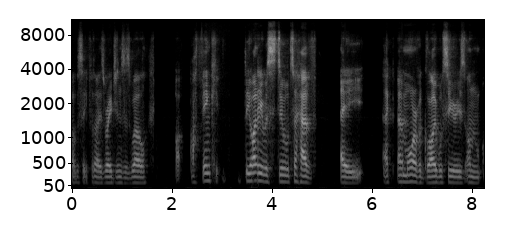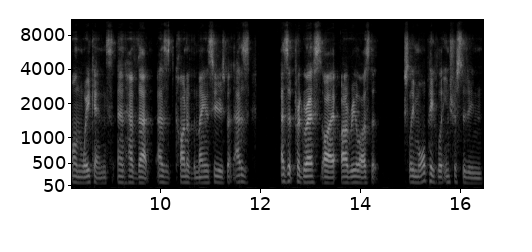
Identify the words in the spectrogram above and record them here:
obviously for those regions as well. I think the idea was still to have a, a, a, more of a global series on on weekends and have that as kind of the main series. But as as it progressed, I I realised that actually more people are interested in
